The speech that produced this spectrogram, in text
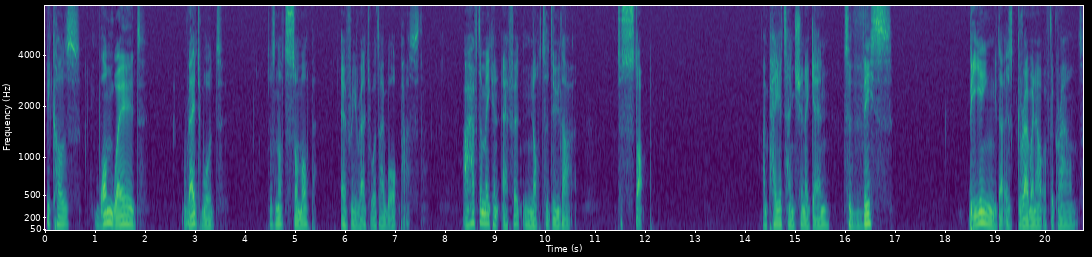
because one word, redwood, does not sum up every redwood I walk past. I have to make an effort not to do that, to stop and pay attention again to this being that is growing out of the ground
